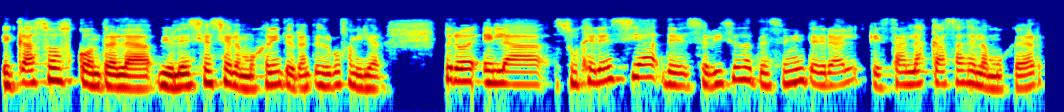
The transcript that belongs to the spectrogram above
eh, casos contra la violencia hacia la mujer integrante del grupo familiar. Pero en la sugerencia de servicios de atención integral que están las casas de la mujer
